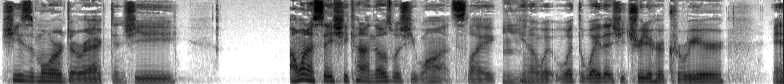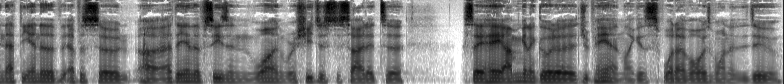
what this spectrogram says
she's more direct and she. I want to say she kind of knows what she wants. Like Mm. you know, with, with the way that she treated her career and at the end of the episode, uh, at the end of season one, where she just decided to say, "Hey, I'm gonna go to Japan. Like it's what I've always wanted to do."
